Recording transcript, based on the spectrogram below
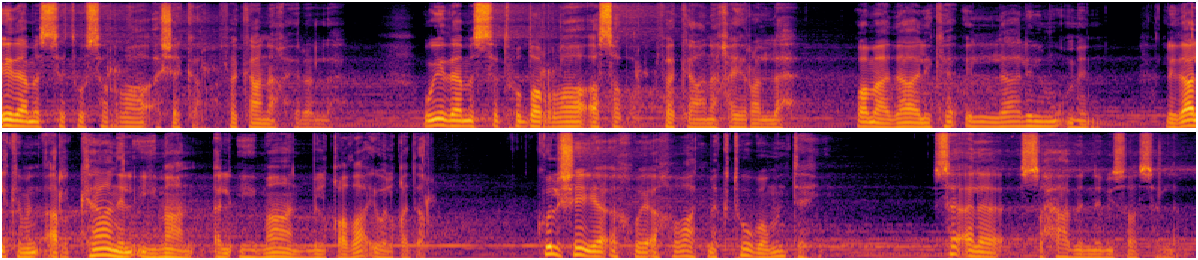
إذا مسته سراء شكر فكان خيرا له. وإذا مسته ضراء صبر فكان خيرا له. وما ذلك إلا للمؤمن. لذلك من أركان الإيمان الإيمان بالقضاء والقدر. كل شيء يا أخوة يا أخوات مكتوب ومنتهي. سأل الصحابة النبي صلى الله عليه وسلم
